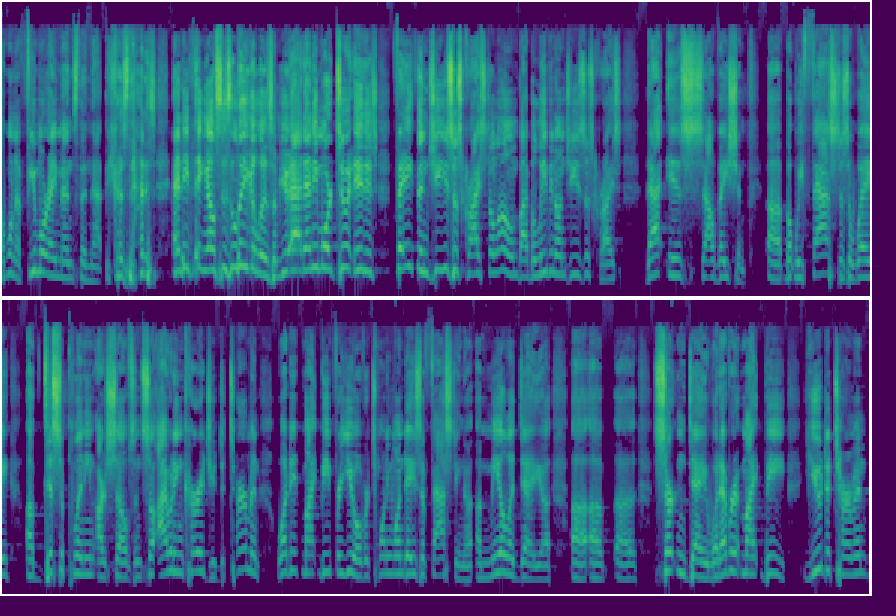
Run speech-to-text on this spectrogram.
I want a few more amens than that because that is anything else is legalism. You add any more to it, it is faith in Jesus Christ alone by believing on Jesus Christ that is salvation. Uh, but we fast as a way of disciplining ourselves. And so I would encourage you, determine what it might be for you over 21 days of fasting, a, a meal a day, a, a, a, certain day, whatever it might be. You determine,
